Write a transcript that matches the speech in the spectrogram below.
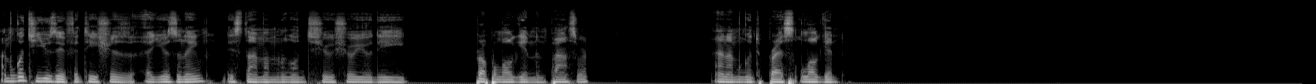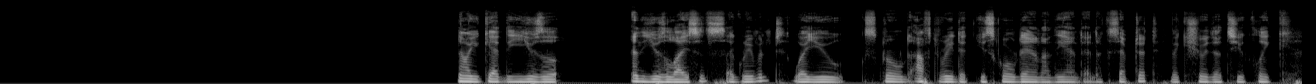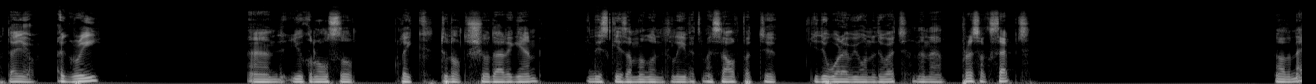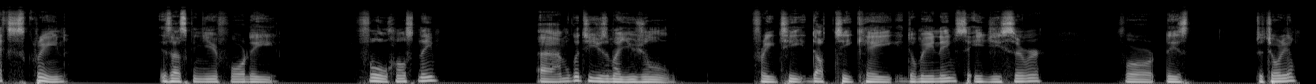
I'm going to use a fictitious uh, username. This time I'm going to show you the proper login and password. And I'm going to press login. Now you get the user and the user license agreement where you scroll after read it you scroll down at the end and accept it. Make sure that you click that you agree. And you can also click do not show that again. In this case I'm not going to leave it myself but to, you do whatever you want to do it. And then I press accept. Now the next screen is asking you for the full host name. Uh, I'm going to use my usual free t .tk domain names AG server for this tutorial.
